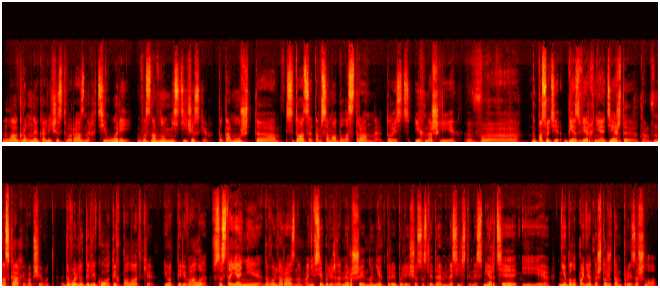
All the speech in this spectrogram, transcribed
было огромное количество разных теорий, в основном мистических, потому что ситуация там сама была странная. То есть их нашли в ну, по сути, без верхней одежды, там, в носках и вообще вот довольно далеко от их палатки и от перевала в состоянии довольно разном. Они все были замерзшие, но некоторые были еще со следами насильственной смерти, и не было понятно, что же там произошло.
